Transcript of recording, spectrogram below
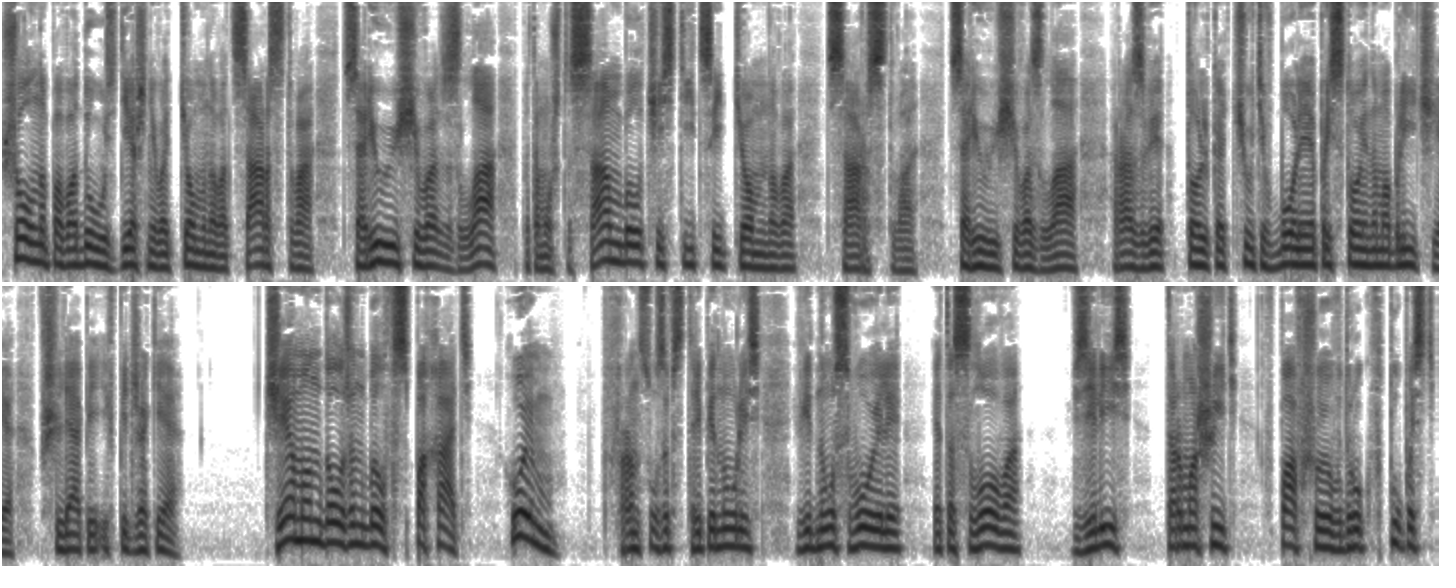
шел на поводу у здешнего темного царства, царюющего зла, потому что сам был частицей темного царства, царюющего зла, разве только чуть в более пристойном обличье, в шляпе и в пиджаке. Чем он должен был вспахать? Хуем Французы встрепенулись, видно, усвоили это слово, взялись тормошить впавшую вдруг в тупость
